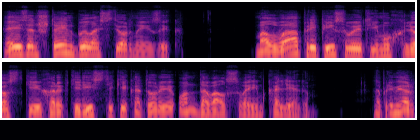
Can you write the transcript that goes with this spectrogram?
Эйзенштейн был остер на язык. Молва приписывает ему хлесткие характеристики, которые он давал своим коллегам. Например,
